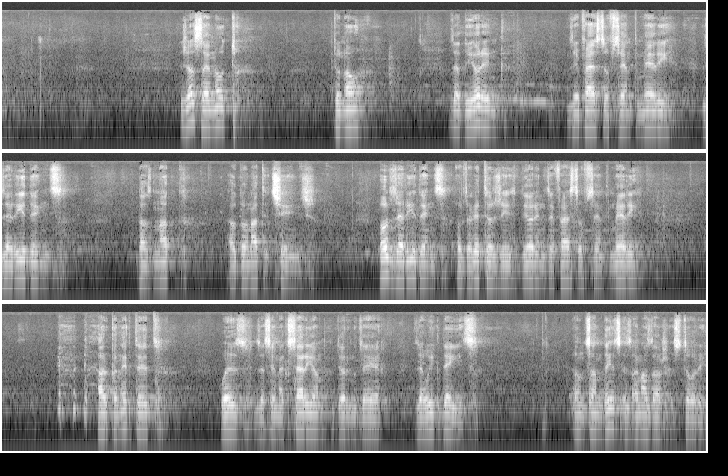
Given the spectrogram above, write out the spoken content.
Just a note to know that during the fast of Saint Mary, the readings does not or do not change. All the readings of the liturgy during the fast of Saint Mary are connected with the Synaxarion during the, the weekdays. On Sundays is another story.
